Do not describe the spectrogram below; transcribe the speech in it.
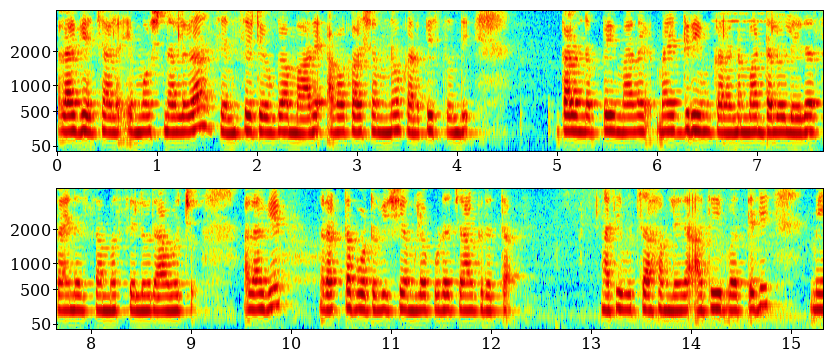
అలాగే చాలా ఎమోషనల్గా సెన్సిటివ్గా మారే అవకాశంను కనిపిస్తుంది. తలనొప్పి మన మైగ్రీన్ కలన మంటలు లేదా సైనస్ సమస్యలు రావచ్చు. అలాగే రక్తపోటు విషయంలో కూడా జాగ్రత్త. అతి ఉత్సాహం లేదా అతి ఒత్తిడి మీ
